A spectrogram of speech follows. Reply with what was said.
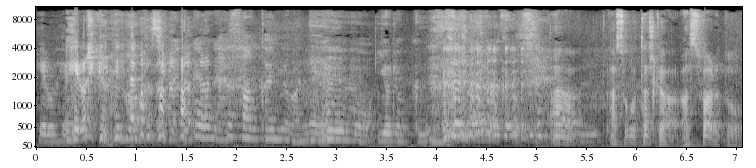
ヘロヘロ。ヘロヘロ。になってしまう3回目はね、もう余力。ああそこ確かアスファルト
